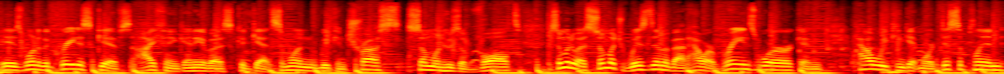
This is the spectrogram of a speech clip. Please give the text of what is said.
Is one of the greatest gifts I think any of us could get. Someone we can trust, someone who's a vault, someone who has so much wisdom about how our brains work and how we can get more disciplined.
